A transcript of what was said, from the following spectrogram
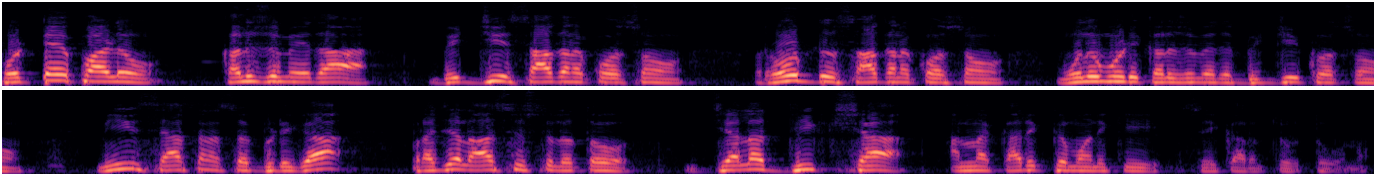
పొట్టేపాళెం కలుజు మీద బిడ్జీ సాధన కోసం రోడ్డు సాధన కోసం ములుముడి కలుజు మీద బిడ్జీ కోసం మీ శాసనసభ్యుడిగా ప్రజల ఆశీస్సులతో జల దీక్ష అన్న కార్యక్రమానికి శ్రీకారం చుడుతూ ఉన్నాం.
